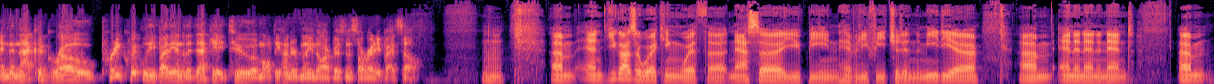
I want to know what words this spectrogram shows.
and then that could grow pretty quickly by the end of the decade to a multi-hundred million dollar business already by itself. Mm-hmm. Um, and you guys are working with uh, NASA. You've been heavily featured in the media, um, and and and and and. Um,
